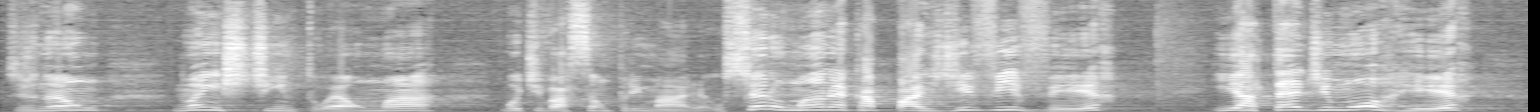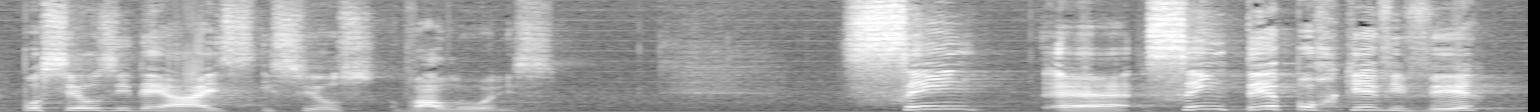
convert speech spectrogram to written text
Ou seja, não é, não é instinto, é uma motivação primária. O ser humano é capaz de viver e até de morrer por seus ideais e seus valores. Sem, é, sem ter por que viver,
